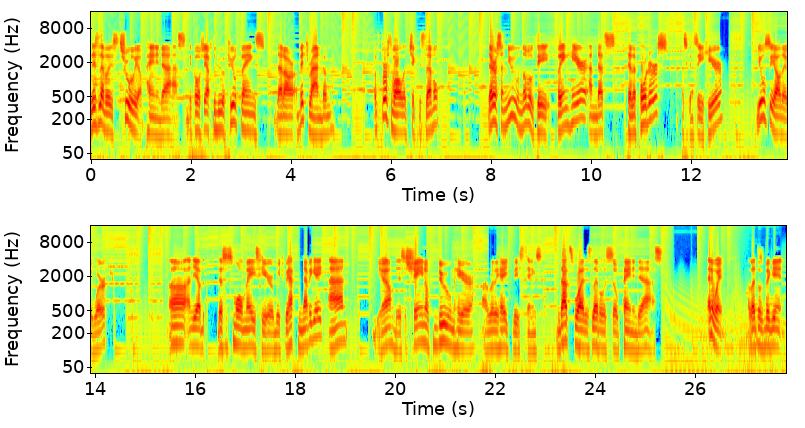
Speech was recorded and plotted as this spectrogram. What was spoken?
This level is truly a pain in the ass, because you have to do a few things that are a bit random. But first of all, let's check this level. There's a new novelty thing here, and that's teleporters, as you can see here. You'll see how they work. Uh, and yeah, there's a small maze here, which we have to navigate, and yeah, there's a chain of doom here. I really hate these things. And that's why this level is so pain in the ass. Anyway, let us begin.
